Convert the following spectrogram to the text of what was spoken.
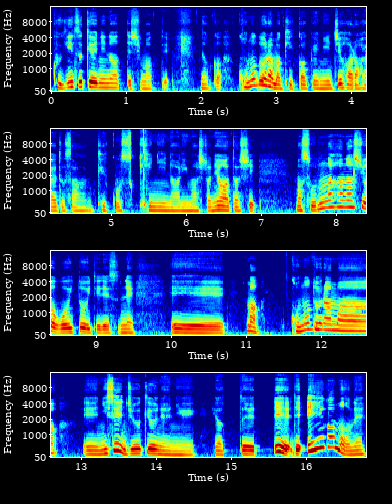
釘付けになってしまってなんかこのドラマきっかけに市原隼人さん結構好きになりましたね私。まあそんな話を置いといてですねえーまあこのドラマ、えー2019年にやっててで映画もね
